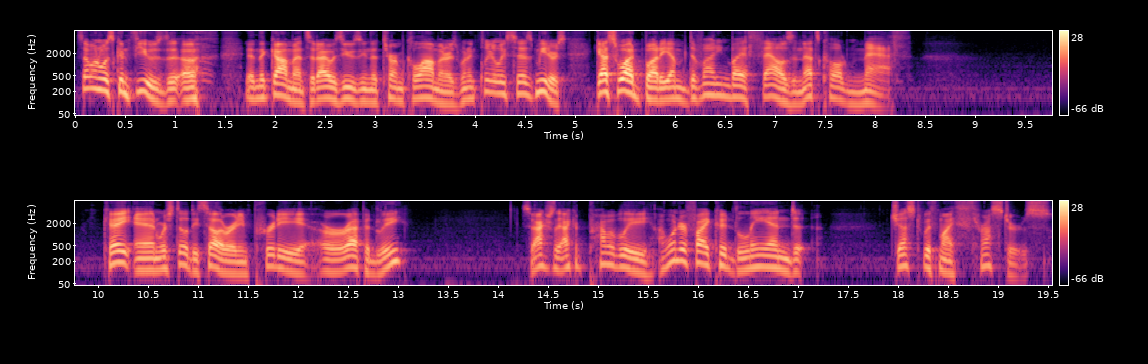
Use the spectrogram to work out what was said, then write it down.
Someone was confused uh, in the comments that I was using the term kilometers when it clearly says meters. Guess what, buddy? I'm dividing by a thousand. That's called math. Okay, and we're still decelerating pretty rapidly. So actually, I could probably... I wonder if I could land just with my thrusters.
